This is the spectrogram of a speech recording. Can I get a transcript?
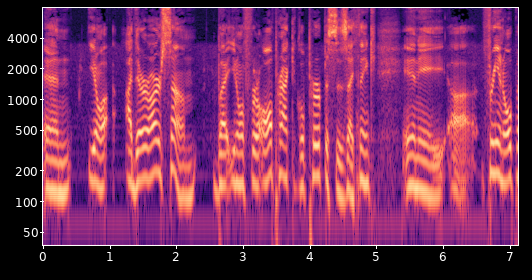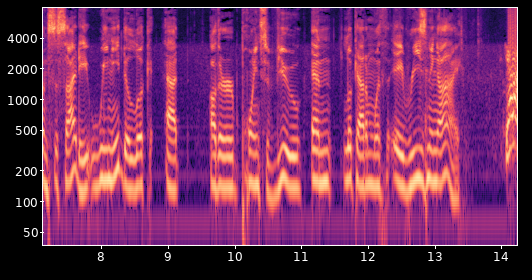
And, you know, there are some, but, you know, for all practical purposes, I think in a uh, free and open society, we need to look at other points of view and look at them with a reasoning eye. Yeah,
